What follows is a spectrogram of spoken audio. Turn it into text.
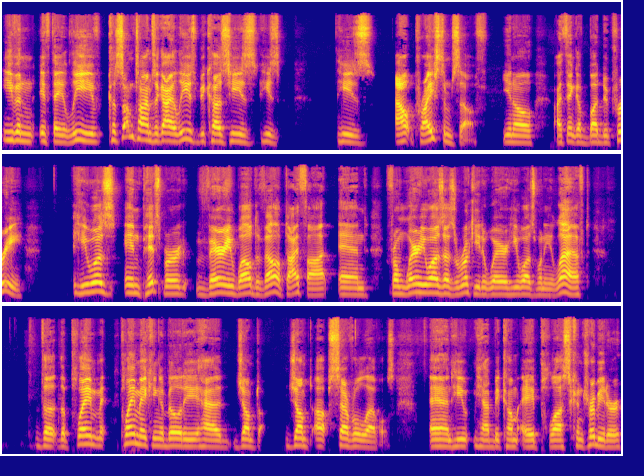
even if they leave because sometimes a guy leaves because he's he's he's outpriced himself you know i think of bud dupree he was in pittsburgh very well developed i thought and from where he was as a rookie to where he was when he left the the play playmaking ability had jumped jumped up several levels and he had become a plus contributor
